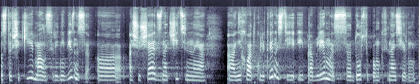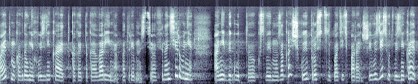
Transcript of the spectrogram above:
поставщики, малый и средний бизнес ощущают значительные нехватку ликвидности и проблемы с доступом к финансированию. Поэтому, когда у них возникает какая-то такая аварийная потребность в финансировании, они бегут э, к своему заказчику и просят заплатить пораньше. И вот здесь вот возникают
